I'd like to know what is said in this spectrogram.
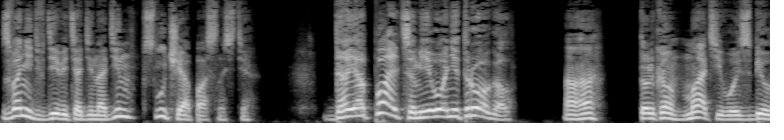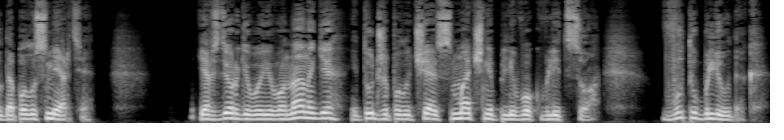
Звонить в 911 в случае опасности. «Да я пальцем его не трогал!» «Ага, только мать его избил до полусмерти». Я вздергиваю его на ноги и тут же получаю смачный плевок в лицо. Вот ублюдок.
